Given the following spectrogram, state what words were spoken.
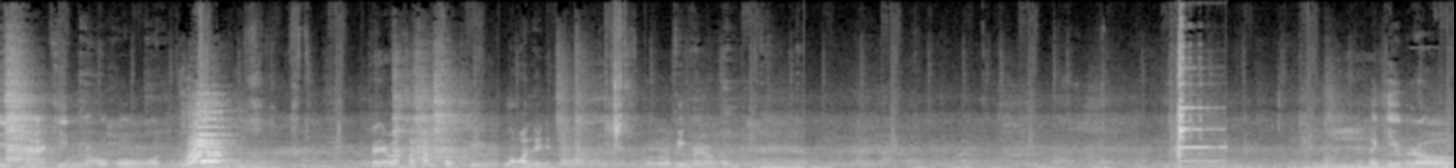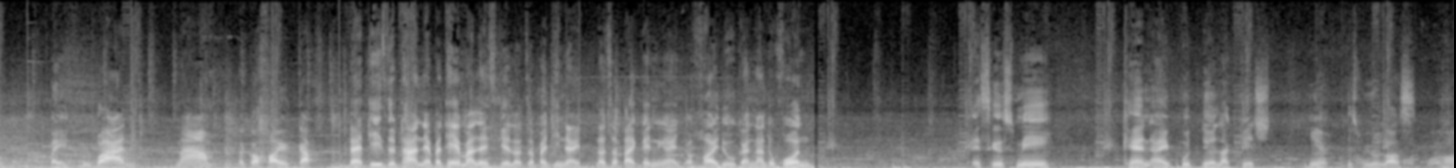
รีบหากินเนาะโอ้โหแสดงว่าเขาทำสดจริงร้อนเลยเนี่ย เดี๋ยวกินก่อนนะครับ thank you bro ไปหมู่บ้านน้ำแล้วก็ค่อยกลับ และที่สุดท้ายในประเทศมาเลเซียเราจะไปที่ไหน เราจะไปกันยังไงเดี๋ยวค่อยดูกันนะทุกคน excuse me can I put the luggage here is will lost อ๋อ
